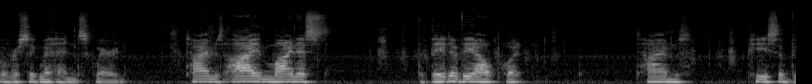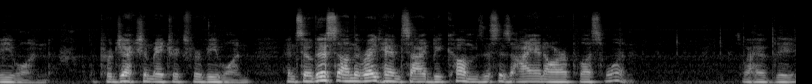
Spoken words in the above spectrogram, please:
over sigma n squared times i minus the beta of the output times p sub v1, the projection matrix for v1. And so this on the right-hand side becomes, this is INR plus 1. So I have the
